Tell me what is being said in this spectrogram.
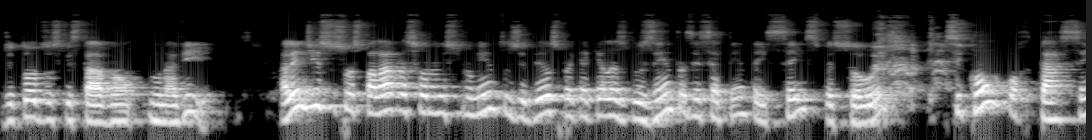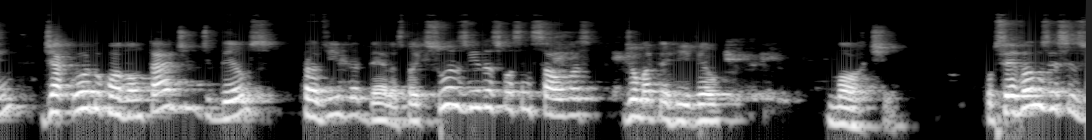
de todos os que estavam no navio. Além disso, suas palavras foram instrumentos de Deus para que aquelas 276 pessoas se comportassem de acordo com a vontade de Deus para a vida delas, para que suas vidas fossem salvas de uma terrível morte. Observamos esses,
